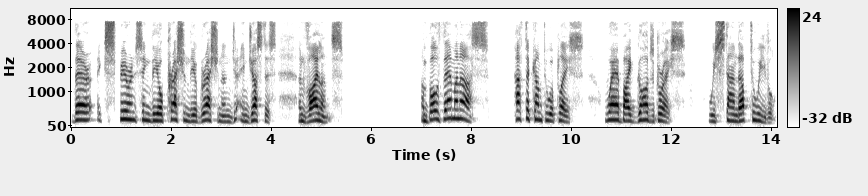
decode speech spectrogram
They're experiencing the oppression, the aggression and injustice and violence. And both them and us have to come to a place where by God's grace we stand up to evil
